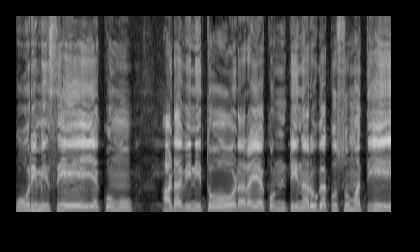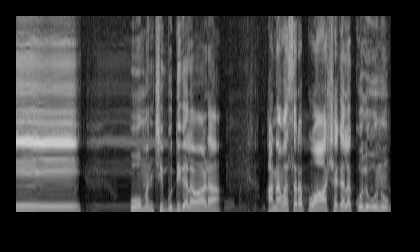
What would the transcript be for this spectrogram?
కూరిమి సేయకుము అడవిని తోడరయ కొంటి నరుగకు సుమతి. ఓ మంచి బుద్ధిగలవాడా అనవసరపు ఆశగల కొలువును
